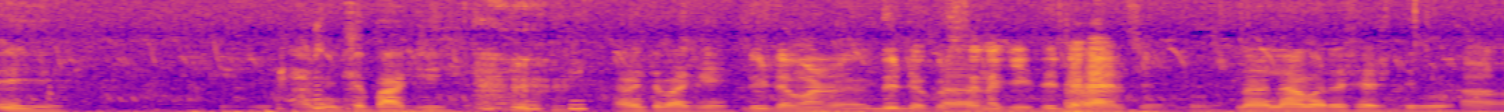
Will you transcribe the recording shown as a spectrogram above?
এই যে আমি তো বাগি আমি তো বাগি দুইটা মানে দুইটা করছে নাকি দুইটা দেখা যাচ্ছে না না আমার শেষ দিব হ্যাঁ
